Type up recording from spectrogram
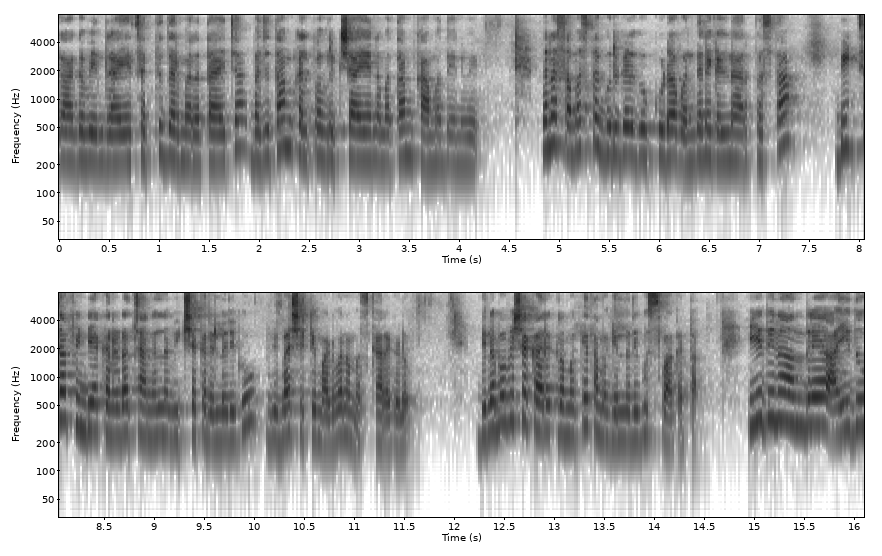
ರಾಘವೇಂದ್ರಾಯ ಸತ್ಯಧರ್ಮರಥಾಯ ಚ ಭಜತಾಂ ಕಲ್ಪವೃಕ್ಷಾಯ ನಮತಾಂ ಕಾಮಧೇನುವೆ. ನನ್ನ ಸಮಸ್ತ ಗುರುಗಳಿಗೂ ಕೂಡ ವಂದನೆಗಳನ್ನ ಅರ್ಪಿಸ್ತಾ ಬಿಟ್ಸ್ ಆಫ್ ಇಂಡಿಯಾ ಕನ್ನಡ ಚಾನೆಲ್ನ ವೀಕ್ಷಕರೆಲ್ಲರಿಗೂ ವಿಭಾ ಶೆಟ್ಟಿ ಮಾಡುವ ನಮಸ್ಕಾರಗಳು. ದಿನಭವಿಷ್ಯ ಕಾರ್ಯಕ್ರಮಕ್ಕೆ ತಮಗೆಲ್ಲರಿಗೂ ಸ್ವಾಗತ. ಈ ದಿನ ಅಂದರೆ ಐದು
